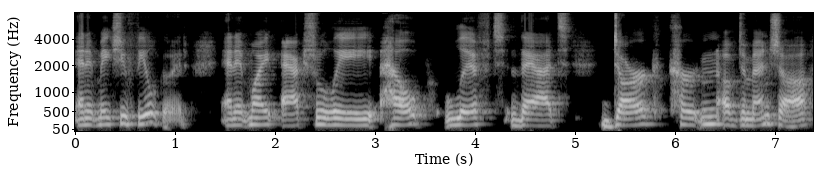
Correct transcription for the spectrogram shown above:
and it makes you feel good. And it might actually help lift that dark curtain of dementia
